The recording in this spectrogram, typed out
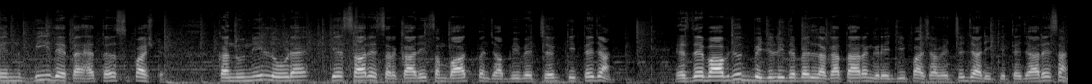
3B ਦੇ ਤਹਿਤ ਸਪਸ਼ਟ ਕਾਨੂੰਨੀ ਲੋੜ ਹੈ ਕਿ ਸਾਰੇ ਸਰਕਾਰੀ ਸੰਵਾਦ ਪੰਜਾਬੀ ਵਿੱਚ ਕੀਤੇ ਜਾਣ। ਇਸ ਦੇ ਬਾਵਜੂਦ ਬਿਜਲੀ ਦੇ ਬਿੱਲ ਲਗਾਤਾਰ ਅੰਗਰੇਜ਼ੀ ਭਾਸ਼ਾ ਵਿੱਚ ਜਾਰੀ ਕੀਤੇ ਜਾ ਰਹੇ ਸਨ।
